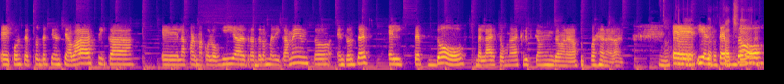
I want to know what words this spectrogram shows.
eh, conceptos de ciencia básica, eh, la farmacología detrás de los medicamentos. Entonces, el step 2, ¿verdad? Esto es una descripción de manera súper general. No Eh, y el step chévere. 2,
